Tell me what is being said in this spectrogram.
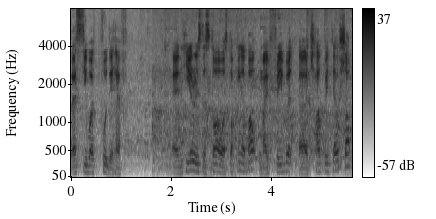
let's see what food they have. And here is the store I was talking about, my favorite uh, char kway teow shop.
